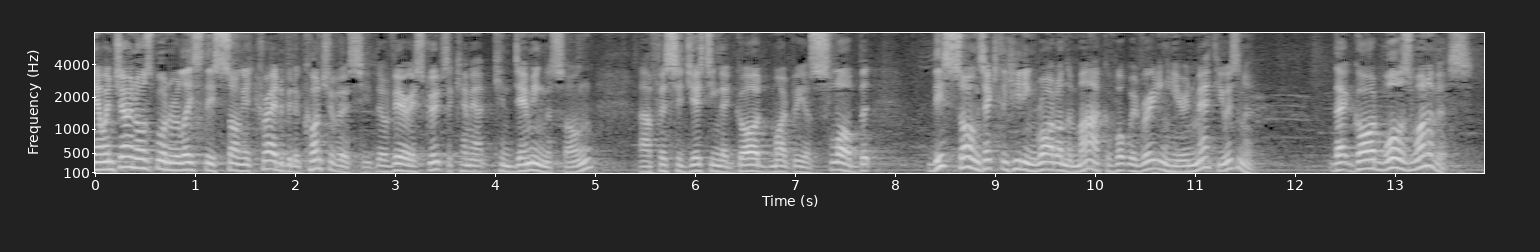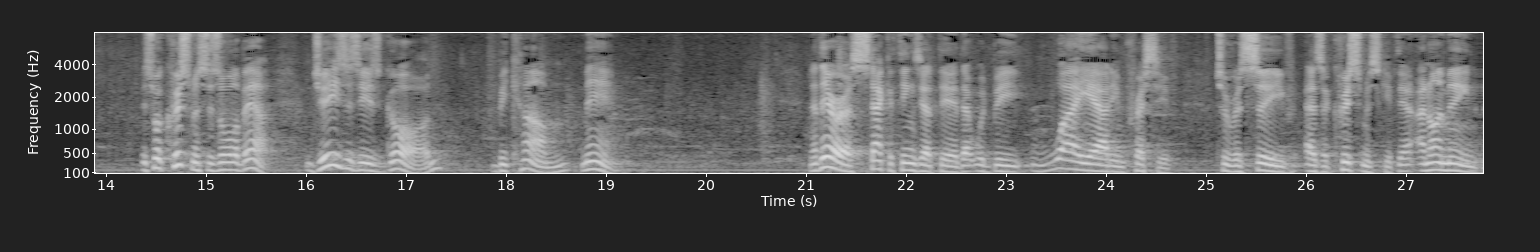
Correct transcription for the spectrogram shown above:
Now, when Joan Osborne released this song, it created a bit of controversy. There were various groups that came out condemning the song uh, for suggesting that God might be a slob. But this song is actually hitting right on the mark of what we're reading here in Matthew, isn't it? That God was one of us. It's what Christmas is all about. Jesus is God become man. Now, there are a stack of things out there that would be way out impressive to receive as a Christmas gift. And I mean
